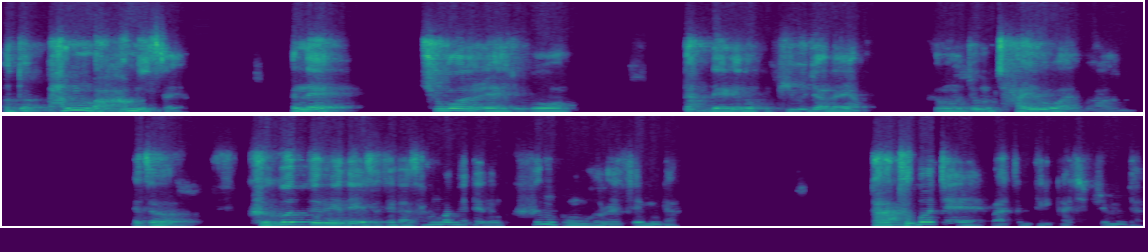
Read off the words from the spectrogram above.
어떤 한 마음이 있어요. 근데 축원을 해주고 딱 내려놓고 비우잖아요. 그러면 좀 자유로워요 마음. 그래서 그것들에 대해서 제가 상반기 때는 큰 공부를 했습니다. 자, 두 번째 말씀드릴까 싶습니다.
